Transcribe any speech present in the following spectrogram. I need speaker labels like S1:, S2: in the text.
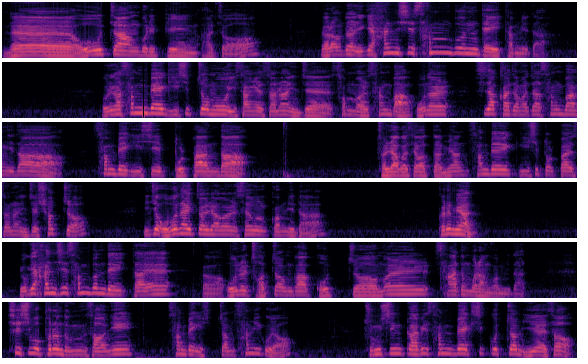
S1: 네, 오후장 브리핑 하죠. 여러분들 이게 1시 3분 데이터입니다. 우리가 320.5 이상에서는 이제 선물 상방 오늘 시작하자마자 상방이다. 320 돌파한다. 전략을 세웠다면 320 돌파에서는 이제 쉬었죠. 이제 오버나이트 전략을 세울 겁니다. 그러면 요게 1시 3분 데이터에 어, 오늘 저점과 고점을 4등분한 겁니다. 75% 능선이 320.3이고요. 중심값이 319.2에서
